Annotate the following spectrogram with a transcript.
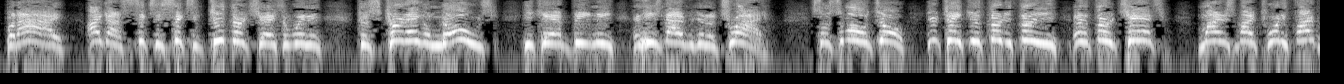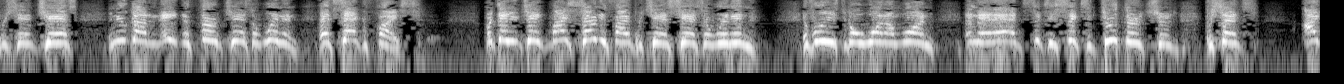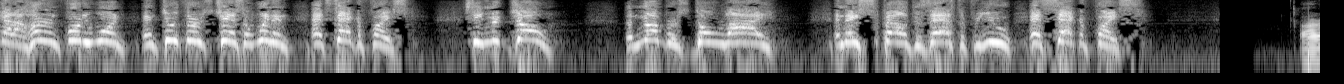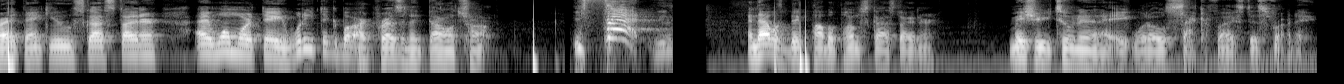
But I, I got a 66 and two thirds chance of winning because Kurt Angle knows he can't beat me and he's not even going to try. So Samoa Joe, you take your 33 and a third chance minus my 25% chance, and you got an 8 and a third chance of winning at sacrifice. But then you take my 75% chance of winning, if we used to go one on one, and then add 66 and two thirds percent, I got 141 and two thirds chance of winning at sacrifice. See, Joe, the numbers don't lie, and they spell disaster for you at sacrifice. All right, thank you, Scott Steiner. And one more thing, what do you think about our president, Donald Trump? He's fat! And that was Big Poppa Pump Scott Steiner. Make sure you tune in at 810 Sacrifice this Friday.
